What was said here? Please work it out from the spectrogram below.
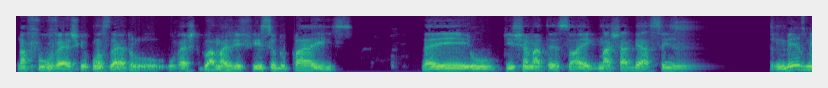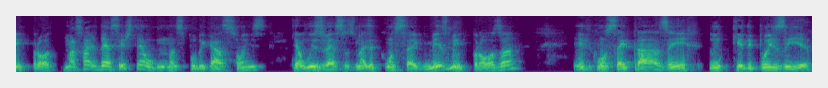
na FUVEST, que eu considero o vestibular mais difícil do país. Daí o que chama a atenção é que Machado de Assis, mesmo em prosa, Machado de Assis tem algumas publicações, tem alguns versos, mas ele consegue, mesmo em prosa, ele consegue trazer um quê de poesia,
